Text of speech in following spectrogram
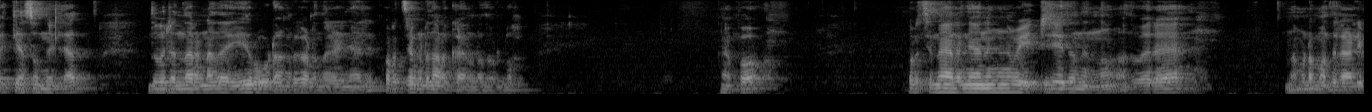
വ്യത്യാസമൊന്നുമില്ല ദൂരം എന്ന് പറയുന്നത് ഈ റോഡ് അങ്ങോട്ട് കടന്നു കഴിഞ്ഞാൽ കുറച്ച് അങ്ങോട്ട് നടക്കാനുള്ളതുള്ളൂ. അപ്പോൾ കുറച്ച് നേരം ഞാൻ വെയിറ്റ് ചെയ്ത് നിന്നു. അതുവരെ നമ്മുടെ മുതലാളി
